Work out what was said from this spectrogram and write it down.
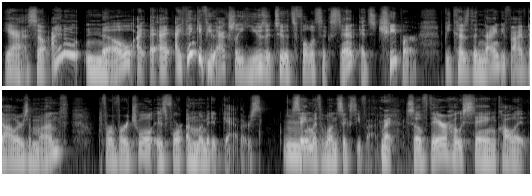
Yeah, so I don't know. I, I I think if you actually use it to its fullest extent, it's cheaper because the ninety five dollars a month for virtual is for unlimited gathers. Mm. Same with one sixty five. Right. So if they're hosting, call it,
